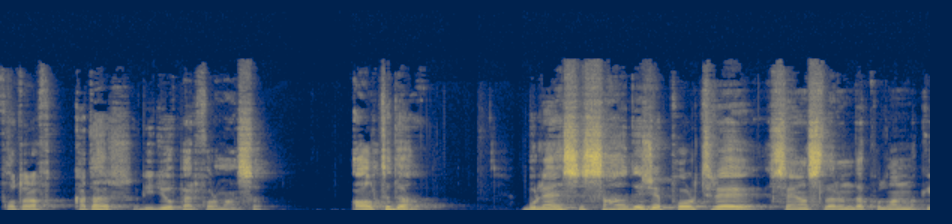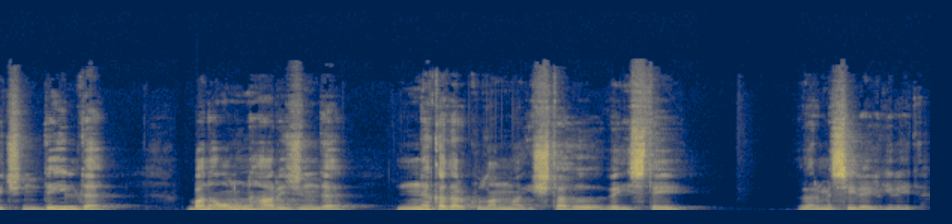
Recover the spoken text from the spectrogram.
Fotoğraf kadar video performansı. 6 da bu lensi sadece portre seanslarında kullanmak için değil de bana onun haricinde ne kadar kullanma iştahı ve isteği vermesiyle ilgiliydi.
